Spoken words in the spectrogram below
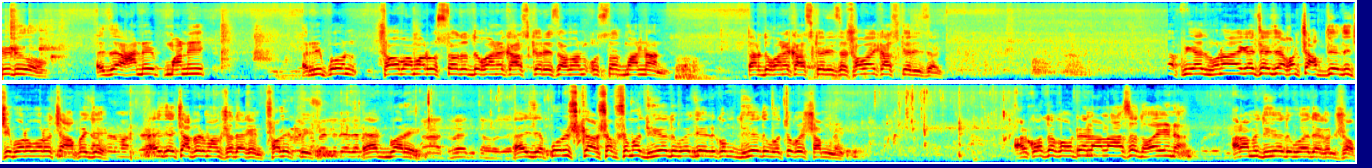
ভিডিও এই যে হানিফ মানিক রিপন সব আমার ওস্তাদের দোকানে কাজ করেছে আমার ওস্তাদ মান্নান। তার দোকানে কাজ করেছে সবাই কাজ করেছে পেঁয়াজ ভোনা হয়ে গেছে যে এখন চাপ দিয়ে দিচ্ছি বড় বড় চাপ এই যে এই যে চাপের মাংস দেখেন সলিড পিস একবারে। এই যে পরিষ্কার সবসময় ধুয়ে দেবো যে এরকম ধুয়ে দেবো চোখের সামনে। আর কত হোটেল আলা আছে ধোয়ই না। আর আমি ধুয়ে দেবো দেখেন সব।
